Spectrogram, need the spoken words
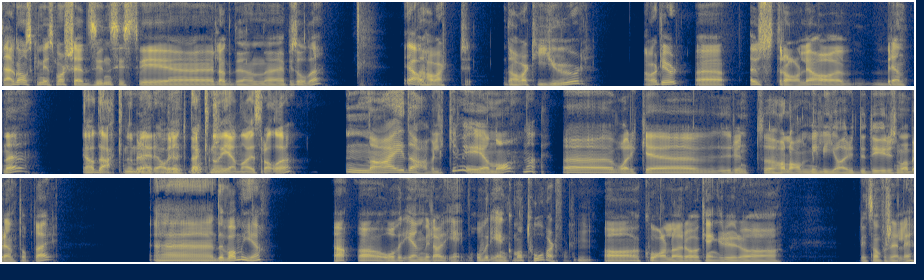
Det er ganske mye som har skjedd siden sist vi eh, lagde en episode. Ja, Det, har vært, det har vært jul. det har vært jul. Eh, Australia har brent ned. Ja, det er ikke noe, Brent- mer av, brent det er bort. ikke noe igjen av Australia? Nei, det er vel ikke mye igjen nå. Nei. Eh, var det ikke rundt halvannen milliard dyr som var brent opp der? Eh, det var mye. Ja, av Over 1 milliard, over 1,2 i hvert fall. Mm. Av koalaer og kenguruer og litt sånn forskjellig.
